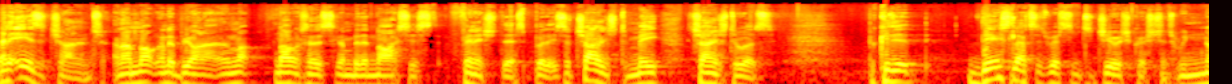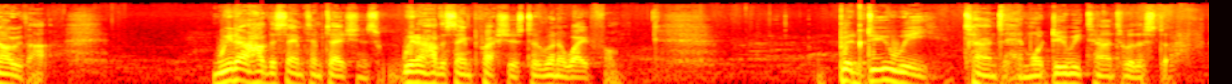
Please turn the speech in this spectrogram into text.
and it is a challenge, and I'm not going to be on it, I'm not, not going to say this is going to be the nicest finish this, but it's a challenge to me, a challenge to us. Because it, this letter is written to Jewish Christians, we know that we don't have the same temptations, we don't have the same pressures to run away from. But do we turn to Him or do we turn to other stuff?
